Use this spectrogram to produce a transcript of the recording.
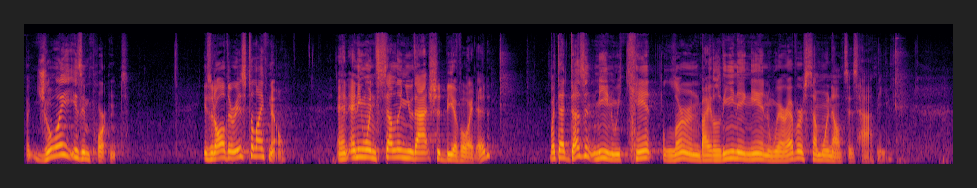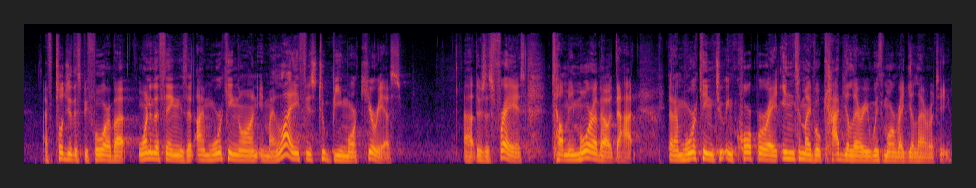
But joy is important. Is it all there is to life? No. And anyone selling you that should be avoided. But that doesn't mean we can't learn by leaning in wherever someone else is happy. I've told you this before, but one of the things that I'm working on in my life is to be more curious. Uh, there's this phrase, tell me more about that, that I'm working to incorporate into my vocabulary with more regularity.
